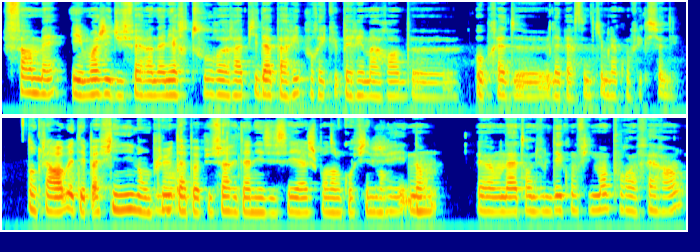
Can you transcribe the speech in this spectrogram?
fin mai et moi j'ai dû faire un aller-retour euh, rapide à Paris pour récupérer ma robe euh, auprès de la personne qui me l'a confectionnée. Donc la robe était pas finie non plus, t'as pas pu faire les derniers essayages pendant le confinement. Non. Mm. Euh, on a attendu le déconfinement pour en faire un.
